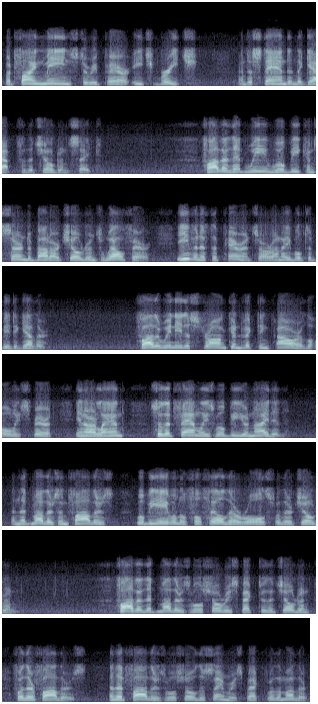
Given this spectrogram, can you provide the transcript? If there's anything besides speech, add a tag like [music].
but find means to repair each breach and to stand in the gap for the children's sake. Father, that we will be concerned about our children's welfare even if the parents are unable to be together. Father, we need a strong convicting power of the Holy Spirit in our land so that families will be united and that mothers and fathers will be able to fulfill their roles for their children. Father, that mothers will show respect to the children for their fathers, and that fathers will show the same respect for the mother.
